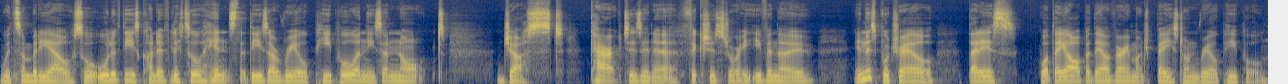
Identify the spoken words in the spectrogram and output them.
with somebody else or all of these kind of little hints that these are real people and these are not just characters in a fiction story even though in this portrayal that is what they are but they are very much based on real people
